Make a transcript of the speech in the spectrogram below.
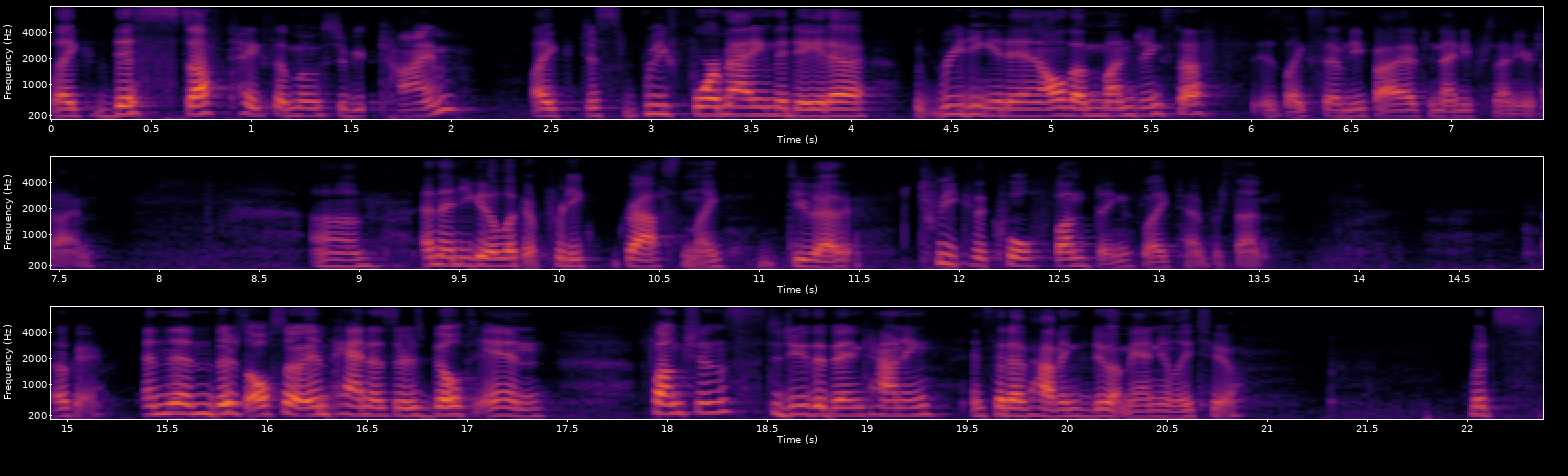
like this stuff takes up most of your time. Like just reformatting the data, reading it in, all the munging stuff is like 75 to 90% of your time. Um, and then you get to look at pretty graphs and like do a, tweak the cool fun things like 10%. Okay, and then there's also in pandas, there's built-in functions to do the bin counting instead of having to do it manually too. What's,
